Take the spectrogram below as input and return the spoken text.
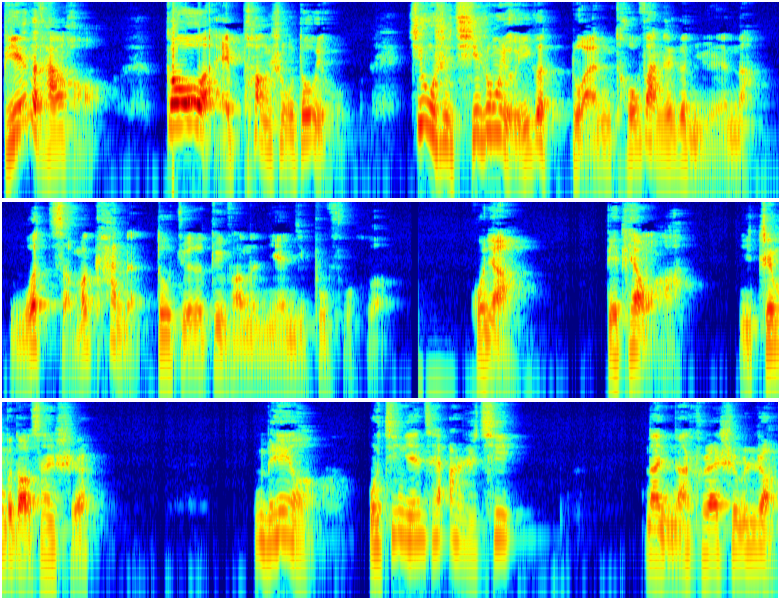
别的还好，高矮胖瘦都有，就是其中有一个短头发的这个女人呢，我怎么看着都觉得对方的年纪不符合。姑娘，别骗我啊，你真不到三十？没有，我今年才二十七。那你拿出来身份证，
